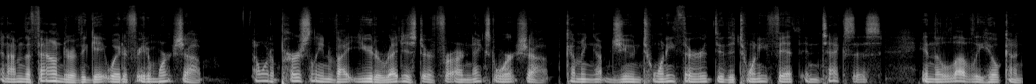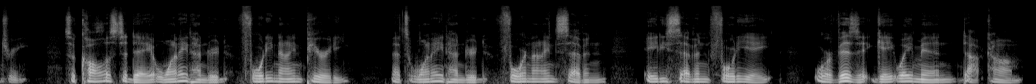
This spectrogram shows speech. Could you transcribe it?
and I'm the founder of the Gateway to Freedom Workshop. I want to personally invite you to register for our next workshop coming up June 23rd through the 25th in Texas in the lovely Hill Country. So call us today at 1 800 49 Purity. That's 1 800 497 8748 or visit gatewaymen.com.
